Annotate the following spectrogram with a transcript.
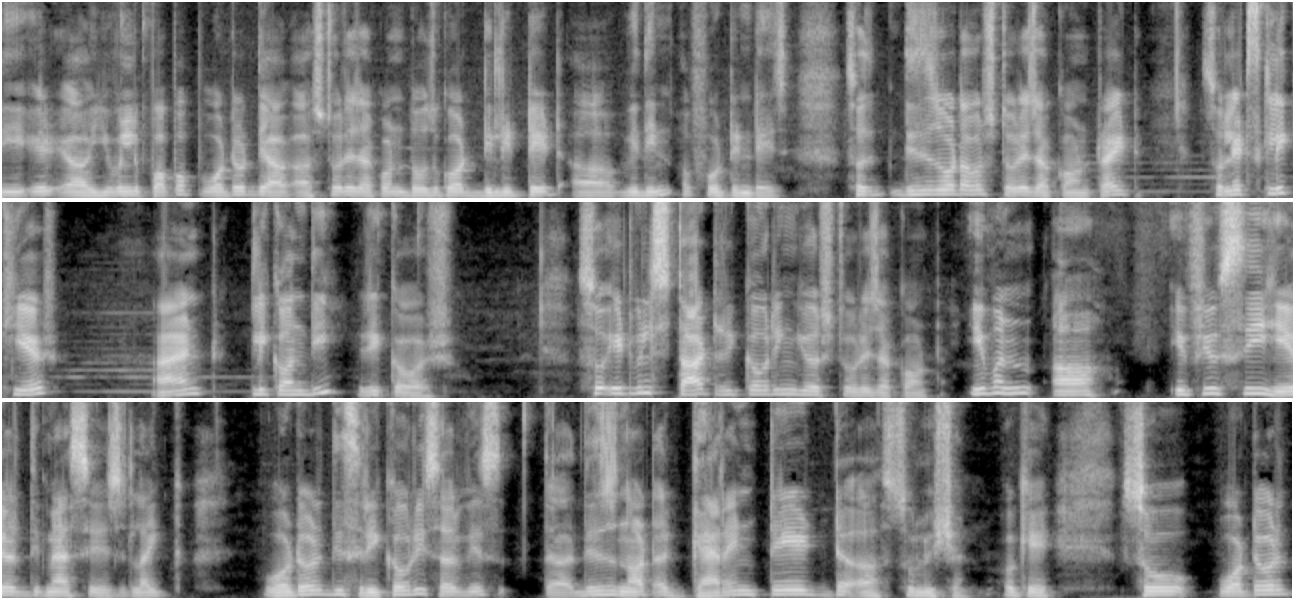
the uh, you will pop up whatever the uh, storage account those got deleted uh, within 14 days. So this is what our storage account right? So let's click here and click on the recover so it will start recovering your storage account. Even uh, if you see here the message like whatever this recovery service uh, this is not a guaranteed uh, solution. Okay. So whatever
